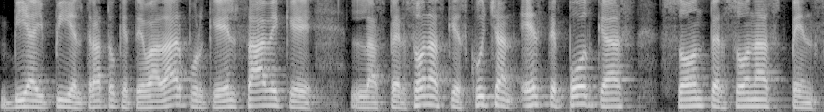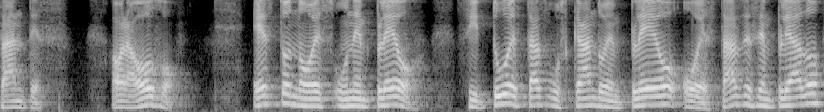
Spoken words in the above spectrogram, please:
VIP, el trato que te va a dar, porque él sabe que las personas que escuchan este podcast son personas pensantes. Ahora, ojo, esto no es un empleo. Si tú estás buscando empleo o estás desempleado,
